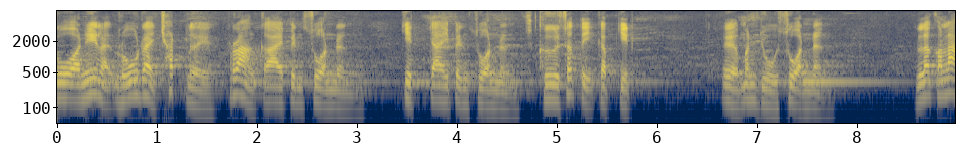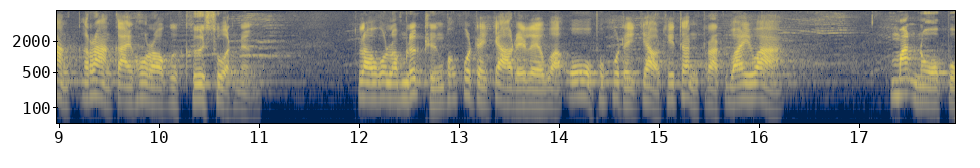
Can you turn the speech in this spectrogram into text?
ตัวนี้แหละรู้ได้ชัดเลย ร่างกายเป็นส่วนหนึ่ง จิตใจเป็นส่วนหนึ่ง คือสติกับจิตเออมันอยู่ส่วนหนึ่ง แล้วก็ร่างร่างกายของเราก็คือส่วนหนึ่ง เราก็ลำลึกถึงพระพุทธเจ้าได้เลยว่า โอ้ พระพุทธเจ้าที่ท่านตรัสไว้ว่ามโนปุ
